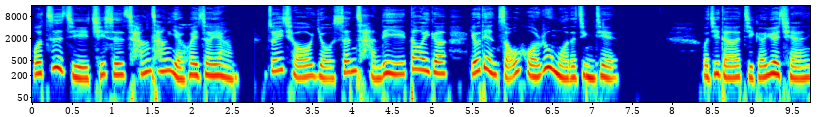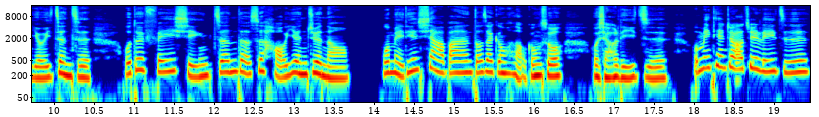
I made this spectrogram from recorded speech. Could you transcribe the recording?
我自己其实常常也会这样追求有生产力到一个有点走火入魔的境界。我记得几个月前有一阵子，我对飞行真的是好厌倦哦，我每天下班都在跟我老公说，我想要离职，我明天就要去离职。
